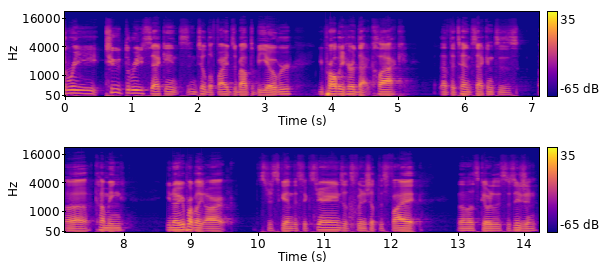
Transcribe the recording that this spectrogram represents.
Three, two, three seconds until the fight's about to be over. You probably heard that clack that the ten seconds is uh coming. You know, you're probably like, all right, let's just get in this exchange. Let's finish up this fight. Then let's go to this decision.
